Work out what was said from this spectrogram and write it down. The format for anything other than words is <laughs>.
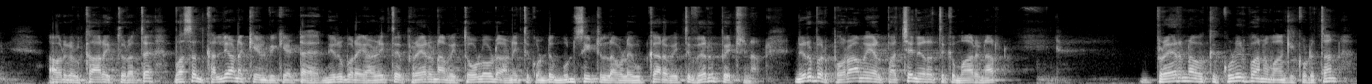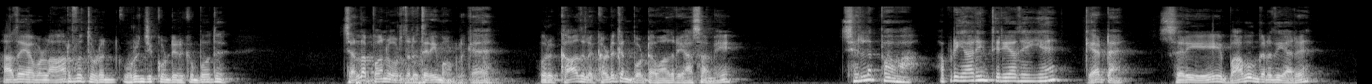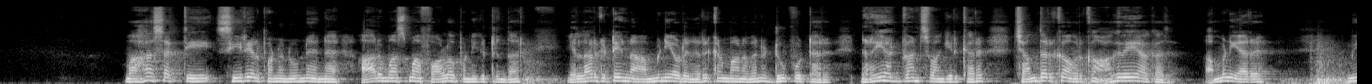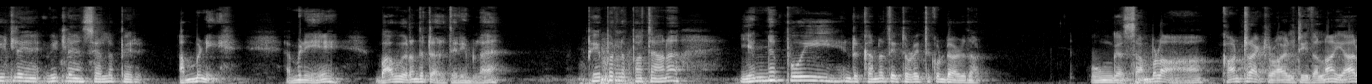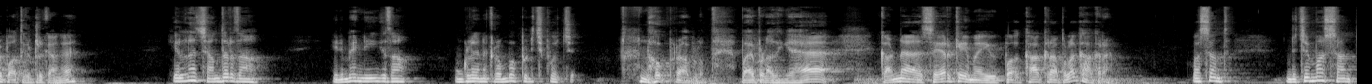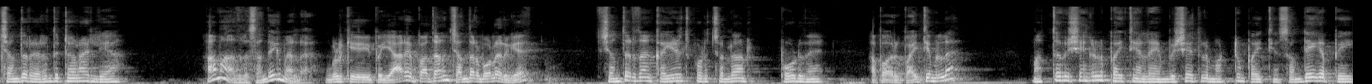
அவர்கள் காரை துரத்த வசந்த் கல்யாண கேள்வி கேட்ட நிருபரை அழைத்து பிரேரணாவை தோளோடு அணைத்து கொண்டு முன் சீட்டில் அவளை உட்கார வைத்து வெறுப்பேற்றினார் நிருபர் பொறாமையால் பச்சை நிறத்துக்கு மாறினார். பிரேரணாவுக்கு குளிர்பானம் வாங்கி கொடுத்தான். அதை அவள் ஆர்வத்துடன் உறிஞ்சிக் கொண்டிருக்கும் போது செல்லப்பான்னு ஒருத்தர் தெரியுமா உங்களுக்கு? ஒரு காதில் கடுக்கன் போட்ட மாதிரி ஆசாமி. செல்லப்பாவா? அப்படி யாரையும் தெரியாதே ஏன்? கேட்டேன். சரி பாபுங்கிறது யாரு? மகாசக்தி சீரியல் பண்ணணும்னு என்ன ஆறு மாதமாக ஃபாலோ பண்ணிக்கிட்டு இருந்தார். எல்லார்கிட்டையும் நான் அம்மினியோட நெருக்கமானவன்னு டூப் விட்டார் நிறைய அட்வான்ஸ் வாங்கியிருக்காரு. சந்தருக்கும் அவருக்கும் ஆகவே ஆகாது. அம்மினி யாரு? வீட்டில் வீட்டில் என் செல்ல பேர் அம்மினி. அம்மினி பாபு இறந்துட்டார் தெரியுமில்ல பேப்பரில் பார்த்தேன் ஆனால் என்ன போய்? என்று கன்னத்தை துடைத்து கொண்டு அழுதாள் உங்கள் சம்பளம் கான்ட்ராக்ட் ராயல்ட்டி இதெல்லாம் யார் பார்த்துக்கிட்டு இருக்காங்க? எல்லாம் சந்தர் தான். இனிமேல் நீங்கள் தான். உங்களை எனக்கு ரொம்ப பிடிச்சி போச்சு. நோ ப்ராப்ளம் பயப்படாதீங்க. கண்ணை செயற்கை மை காக்குறாப்பெல்லாம் காக்கிறேன். வசந்த் நிஜமாக சந்தர் இறந்துட்டாரா இல்லையா? ஆமாம் அதில் சந்தேகமே இல்லை. உங்களுக்கு இப்போ யாரை பார்த்தாலும் சந்தர் போல் இருக்கு. சந்தர் தான் கையெழுத்து போட சொல்ல போடுவேன். அப்போ அவருக்கு பைத்தியம் இல்லை? மற்ற விஷயங்களில் பைத்தியம் இல்லை. என் விஷயத்தில் மட்டும் பைத்தியம். சந்தேக பேய்.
